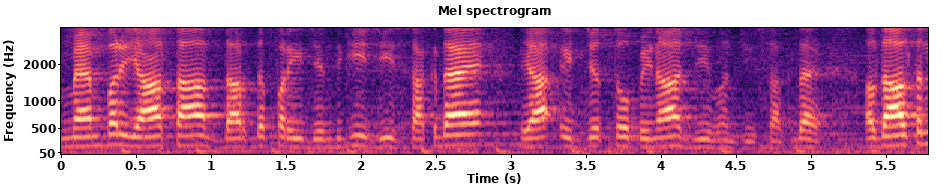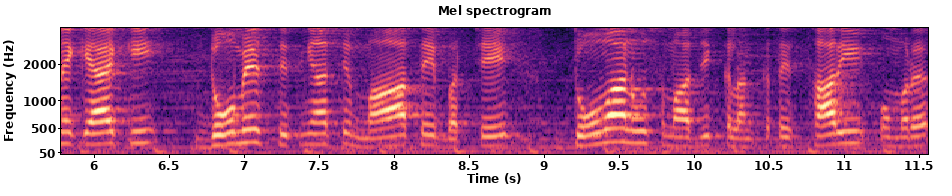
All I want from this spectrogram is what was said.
ਮੈਂਬਰ ਜਾਂ ਤਾਂ ਦਰਦ ਭਰੀ ਜ਼ਿੰਦਗੀ ਜੀ ਸਕਦਾ ਹੈ ਜਾਂ ਇੱਜ਼ਤ ਤੋਂ ਬਿਨਾਂ ਜੀਵਨ ਜੀ ਸਕਦਾ ਹੈ। ਅਦਾਲਤ ਨੇ ਕਿਹਾ ਹੈ ਕਿ ਦੋਵੇਂ ਸਥਿਤੀਆਂ 'ਚ ਮਾਂ ਤੇ ਬੱਚੇ ਦੋਵਾਂ ਨੂੰ ਸਮਾਜਿਕ ਕਲੰਕ ਤੇ ਸਾਰੀ ਉਮਰ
